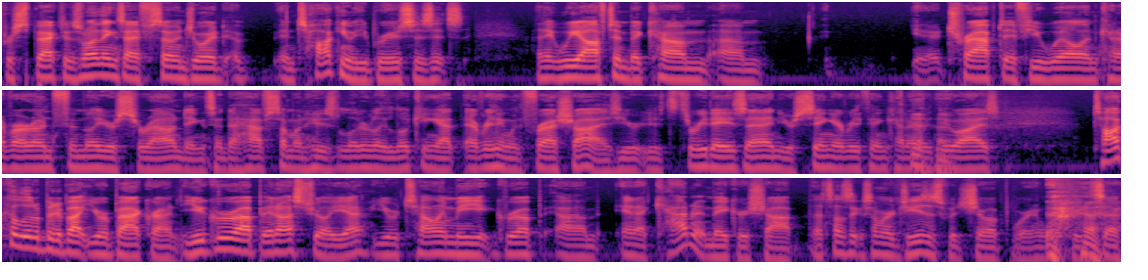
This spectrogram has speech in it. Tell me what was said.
perspectives. One of the things I've so enjoyed uh, in talking with you, Bruce, is it's I think we often become um, you know trapped, if you will, in kind of our own familiar surroundings, and to have someone who's literally looking at everything with fresh eyes. You're, it's three days in, you're seeing everything kind of with new eyes. Talk a little bit about your background. You grew up in Australia. You were telling me you grew up um, in a cabinet maker shop. That sounds like somewhere Jesus would show up working. So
